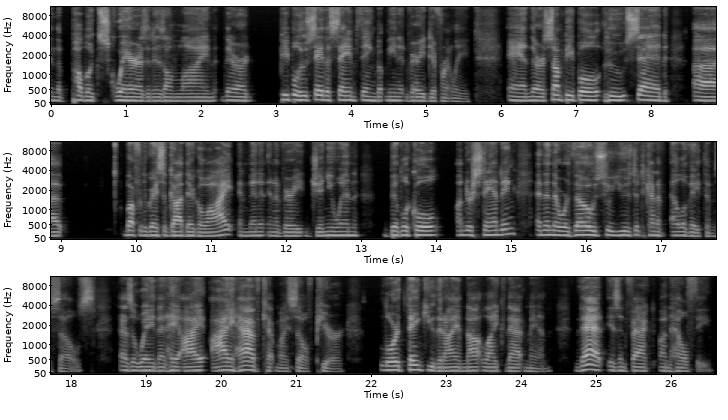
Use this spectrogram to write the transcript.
in the public square as it is online, there are people who say the same thing but mean it very differently, and there are some people who said. Uh, but for the grace of God, there go I, and meant it in a very genuine biblical understanding and then there were those who used it to kind of elevate themselves as a way that hey i i have kept myself pure. Lord thank you that i am not like that man. That is in fact unhealthy.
